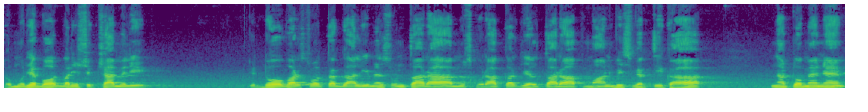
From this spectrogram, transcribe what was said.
तो मुझे बहुत बड़ी शिक्षा मिली कि दो वर्षों तक गाली में सुनता रहा मुस्कुरा कर झेलता रहा, अपमान भी इस व्यक्ति का। न तो मैंने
